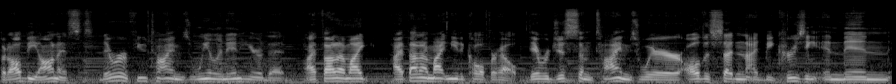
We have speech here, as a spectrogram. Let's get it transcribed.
but I'll be honest. There were a few times wheeling in here that I thought I might. I thought I might need a call for help. There were just some times where all of a sudden I'd be cruising and then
